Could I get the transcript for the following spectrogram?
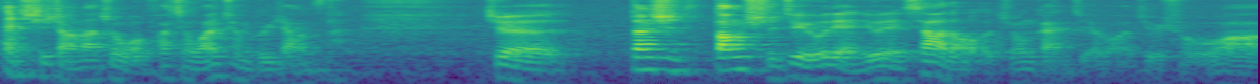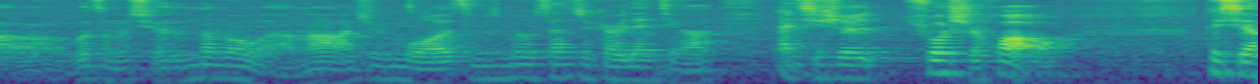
但其实长大之后，我发现完全不是这样子的。这，但是当时就有点有点吓到我这种感觉吧，就是说哇，我怎么学的那么晚啊？就是我怎么没有三岁开始练琴啊？但其实说实话哦，那些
